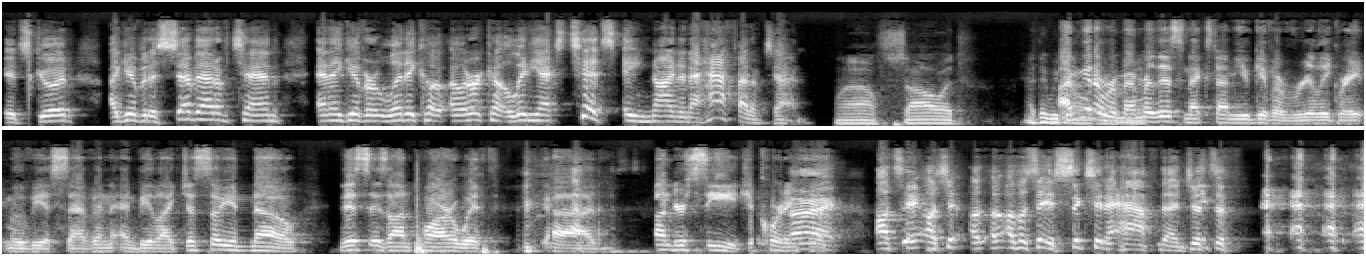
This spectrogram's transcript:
It's good. I give it a 7 out of 10, and I give Erika, Erika Eleniak's tits a 9.5 out of 10. Wow, solid. I think we. I'm going to all agree on remember that. this next time you give a really great movie a seven and be like, just so you know, this is on par with uh, Under Siege, according All to. right. I'll say, I'll say, I'll, I'll say a six and a half then, just to,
